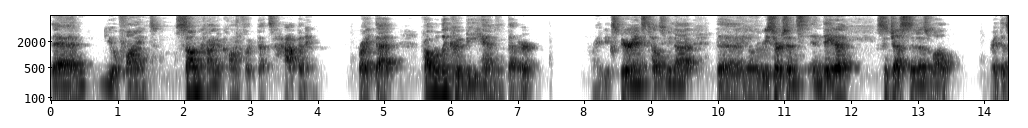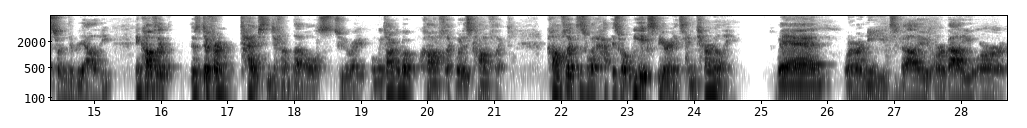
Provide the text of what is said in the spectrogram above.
then you'll find some kind of conflict that's happening, right? That probably could be handled better, right? Experience tells me that. The you know the research and, and data suggests it as well, right? That's sort of the reality. In conflict there's different types and different levels too, right? When we talk about conflict, what is conflict? Conflict is what is what we experience internally when one of our needs, value, or value, or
